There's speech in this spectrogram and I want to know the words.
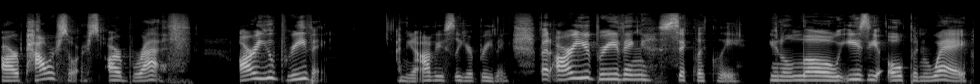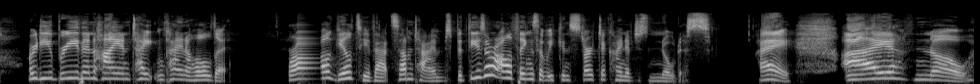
our power source, our breath? Are you breathing? I mean, obviously you're breathing, but are you breathing cyclically in a low, easy, open way? Or do you breathe in high and tight and kind of hold it? We're all guilty of that sometimes, but these are all things that we can start to kind of just notice. Hey, I know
